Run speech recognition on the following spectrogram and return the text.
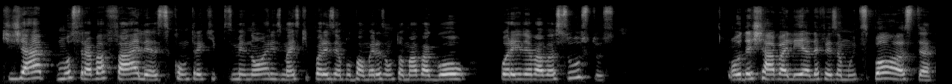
que já mostrava falhas contra equipes menores, mas que, por exemplo, o Palmeiras não tomava gol, porém levava sustos, ou deixava ali a defesa muito exposta,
